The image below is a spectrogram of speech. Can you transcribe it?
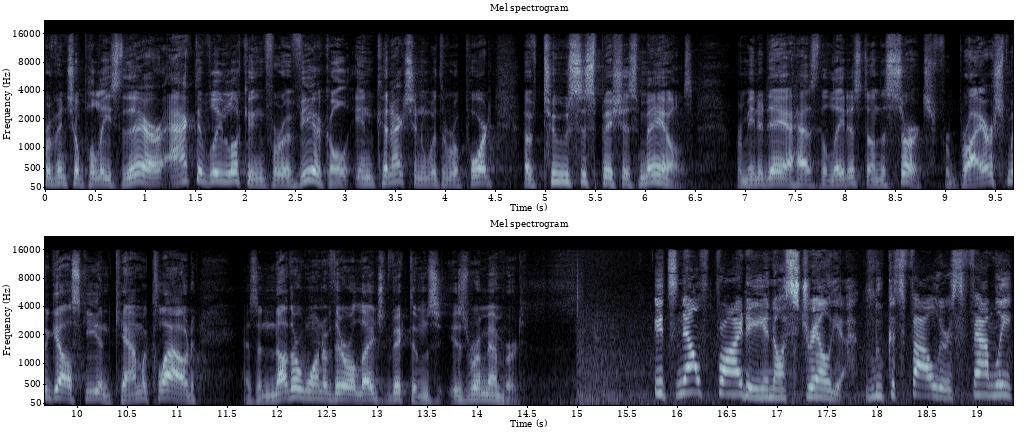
Provincial police there actively looking for a vehicle in connection with the report of two suspicious males. Rumina Daya has the latest on the search for Bryer Schmegelsky and Kam McLeod as another one of their alleged victims is remembered. It's now Friday in Australia. Lucas Fowler's family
